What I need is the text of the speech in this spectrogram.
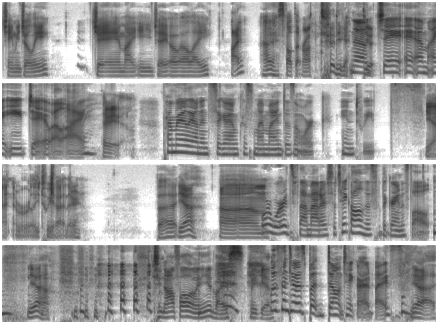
Jamie Jolie, J A M I E J O L I E. I I spelled that wrong. Do it again. no, J A M I E J O L I. There you go. Primarily on Instagram because my mind doesn't work in tweets Yeah, I never really tweet either. But yeah. Um, or words for that matter. So take all of this with a grain of salt. yeah. Do not follow any advice we give. Listen to us, but don't take our advice. Yeah,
